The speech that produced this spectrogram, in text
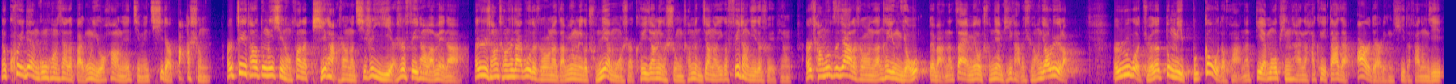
那馈电工况下的百公里油耗呢，也仅为7.8升。而这套动力系统放在皮卡上呢，其实也是非常完美的。那日常城市代步的时候呢，咱们用那个纯电模式，可以将这个使用成本降到一个非常低的水平。而长途自驾的时候呢，咱可以用油，对吧？那再也没有纯电皮卡的续航焦虑了。而如果觉得动力不够的话，那 DMO 平台呢还可以搭载 2.0T 的发动机。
